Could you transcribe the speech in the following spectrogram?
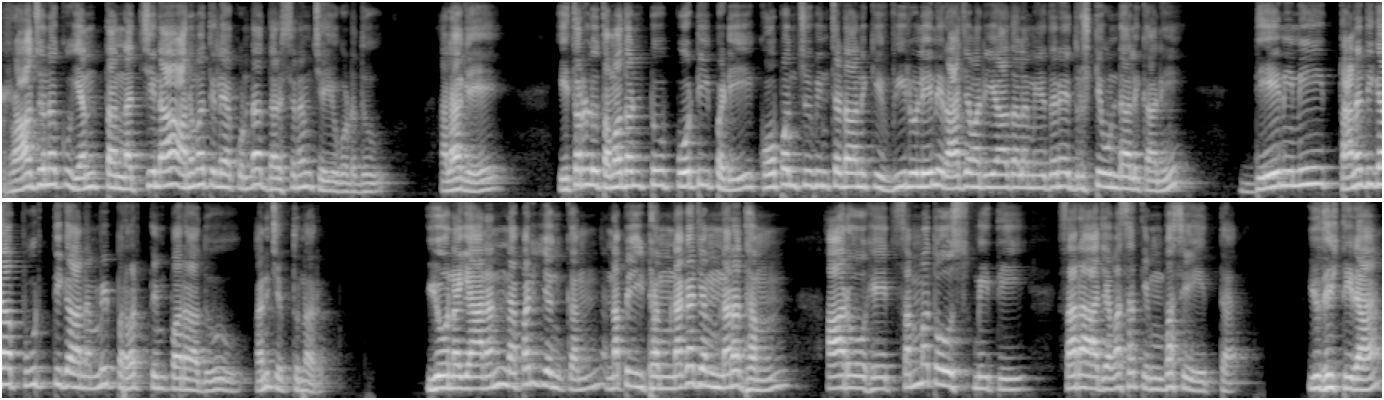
రాజునకు ఎంత నచ్చినా అనుమతి లేకుండా దర్శనం చేయకూడదు. అలాగే ఇతరులు తమదంటూ పోటీపడి కోపం చూపించడానికి వీలు లేని రాజమర్యాదల మీదనే దృష్టి ఉండాలి కానీ దేనిని తనదిగా పూర్తిగా నమ్మి ప్రవర్తింపరాదు అని చెప్తున్నారు. యోనయానన్న పర్యంకం నపీఠం నగజం నరథం ఆరోహేత్ సమ్మతోస్మితి సరాజవసతిం వసేత్. యుధిష్ఠిరా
